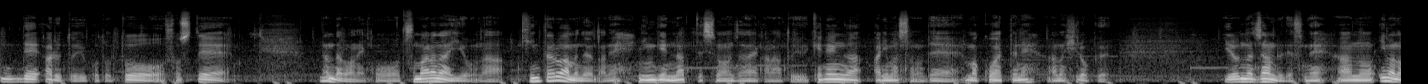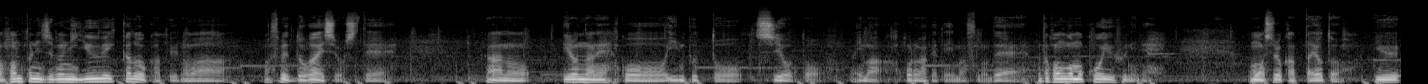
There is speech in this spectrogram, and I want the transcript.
であるということとそしてなんだろうねこうつまらないような金太郎飴のようなね人間になってしまうんじゃないかなという懸念がありましたので、まあ、こうやってねあの広くいろんなジャンルですね。あの今の本当に自分に有益かどうかというのは、まあ、全て度外視をしてあのいろんなねこうインプットをしようと今心がけていますのでまた今後もこういうふうにね面白かったよという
